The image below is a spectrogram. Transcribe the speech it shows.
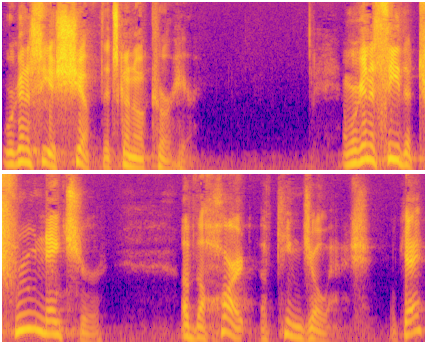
we're going to see a shift that's going to occur here. And we're going to see the true nature of the heart of King Joash. Okay?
